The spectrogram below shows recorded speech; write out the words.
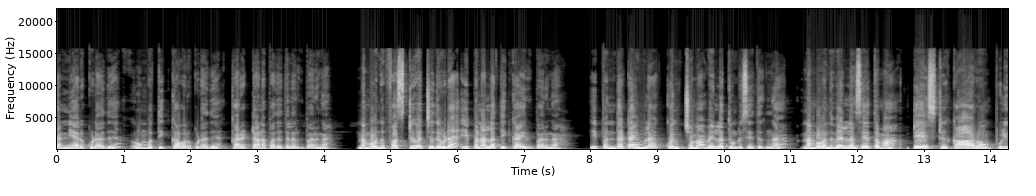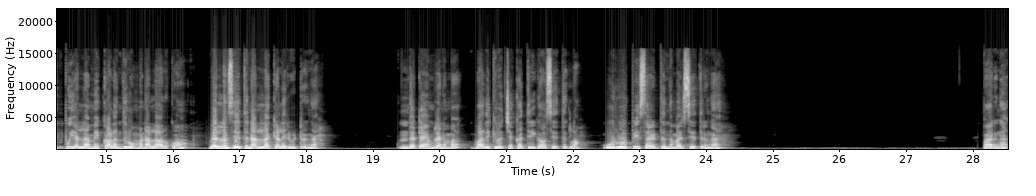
தண்ணியாக இருக்கக்கூடாது ரொம்ப திக்காக வரக்கூடாது. கரெக்டான பதத்தில் இருக்கு பாருங்கள் நம்ம வந்து ஃபஸ்ட்டு வச்சதை விட இப்போ நல்லா திக்காக இருக்கு பாருங்க. இப்போ இந்த டைமில் கொஞ்சமாக வெள்ளத்துண்டு சேர்த்துக்குங்க. நம்ம வந்து வெல்லம் சேர்த்தோமா டேஸ்ட்டு காரம் புளிப்பு எல்லாமே கலந்து ரொம்ப நல்லாயிருக்கும் வெல்லம் சேர்த்து நல்லா கிளறி விட்டுருங்க. இந்த டைமில் நம்ம வதக்கி வச்ச கத்திரிக்காவை சேர்த்துக்கலாம். ஒரு ஒரு பீஸாக எடுத்து இந்த மாதிரி சேர்த்துருங்க. பாருங்கள்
